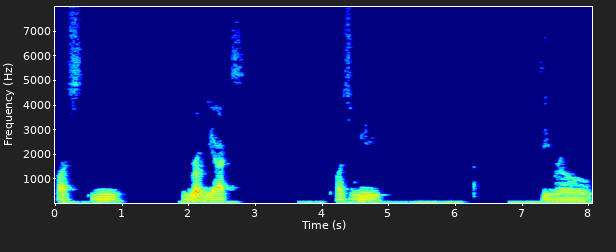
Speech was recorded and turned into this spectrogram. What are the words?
plus u d rho dx plus v d rho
